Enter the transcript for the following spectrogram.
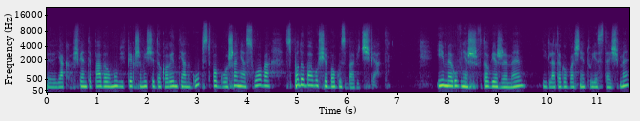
y, jak święty Paweł mówi w pierwszym liście do Koryntian, głupstwo głoszenia słowa spodobało się Bogu zbawić świat. I my również w to wierzymy i dlatego właśnie tu jesteśmy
